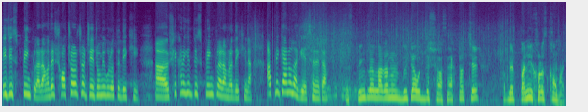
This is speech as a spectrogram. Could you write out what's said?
এই যে স্প্রিংকলার আমাদের সচরাচর যে জমিগুলোতে দেখি সেখানে কিন্তু স্প্রিংকলার আমরা দেখি না। আপনি কেন লাগিয়েছেন এটা? স্প্রিংকলার লাগানোর দুইটা উদ্দেশ্য আছে। একটা হচ্ছে আপনার পানির খরচ কম হয়।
